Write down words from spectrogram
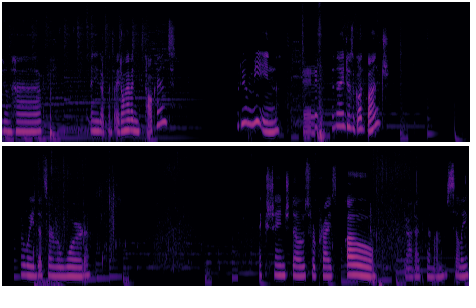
You don't have any tokens. I don't have any tokens? What do you mean? Then I just got bunch? Oh wait, that's a reward. Exchange those for price. Oh, god, I them. I'm silly.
